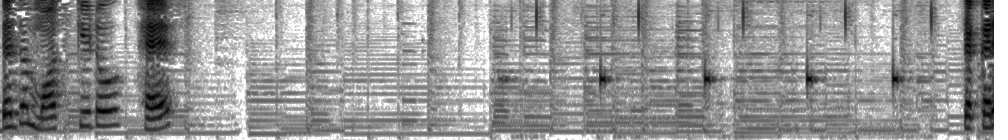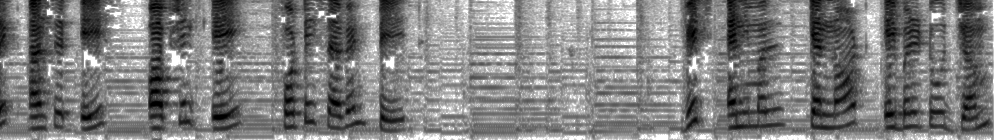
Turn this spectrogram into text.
does a mosquito have? The correct answer is option A 47 teeth. Which animal cannot able to jump?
